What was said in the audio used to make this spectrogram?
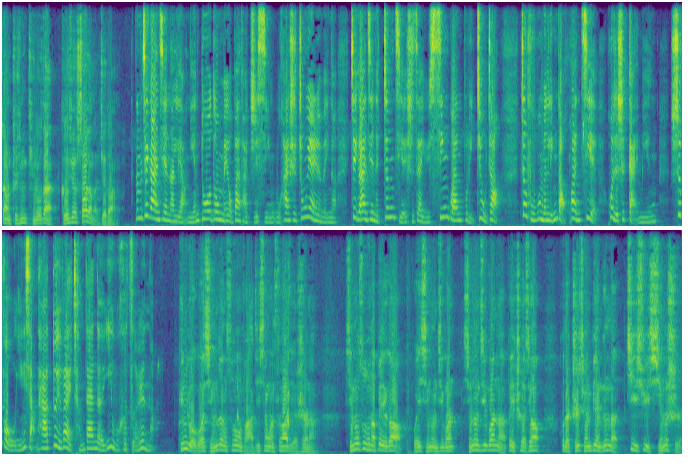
让执行停留在隔靴搔痒的阶段。那么这个案件呢，两年多都没有办法执行。武汉市中院认为呢，这个案件的症结是在于新官不理旧账，政府部门领导换届或者是改名，是否影响他对外承担的义务和责任呢？根据我国行政诉讼法及相关司法解释呢，行政诉讼的被告为行政机关，行政机关呢被撤销或者职权变更的，继续行使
